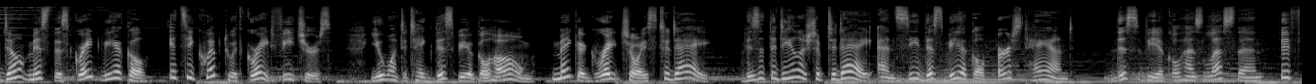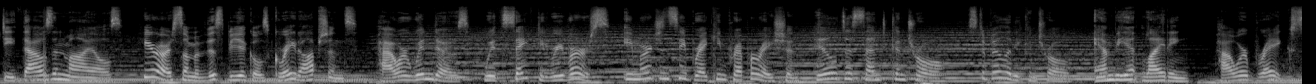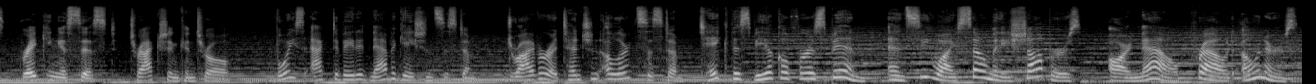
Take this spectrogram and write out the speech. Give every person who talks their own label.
Speaker 1: Don't miss this great vehicle. It's equipped with great features. You'll want to take this vehicle home. Make a great choice today. Visit the dealership today and see this vehicle firsthand. This vehicle has less than 50,000 miles. Here are some of this vehicle's great options. Power windows with safety reverse, emergency braking preparation, hill descent control, stability control, ambient lighting, power brakes, braking assist, traction control, voice activated navigation system, driver attention alert system. Take this vehicle for a spin and see why so many shoppers are now proud owners.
